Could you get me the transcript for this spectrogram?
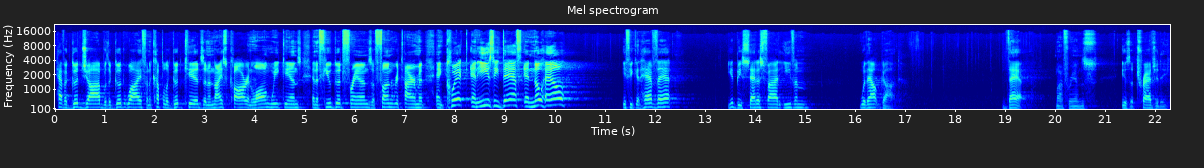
have a good job with a good wife and a couple of good kids and a nice car and long weekends and a few good friends, a fun retirement, and quick and easy death and no hell, if you could have that, you'd be satisfied even without God. That, my friends, is a tragedy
